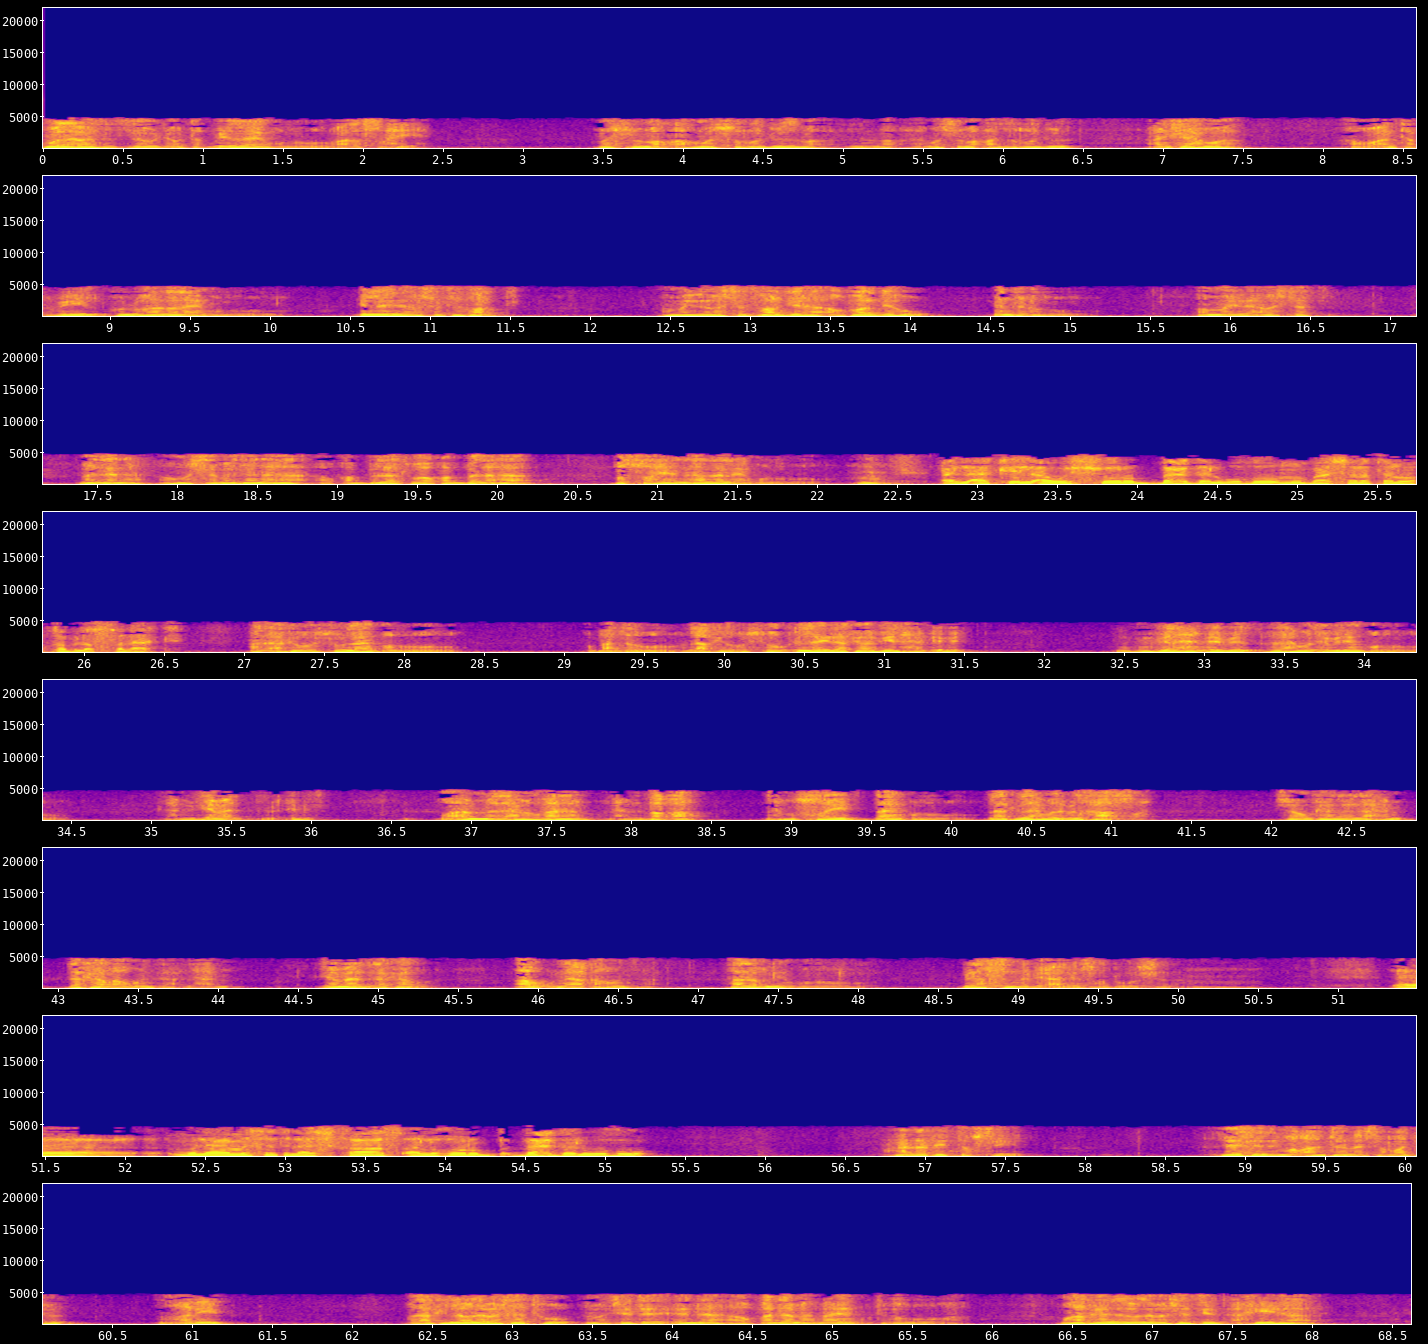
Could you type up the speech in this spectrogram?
ملامسة الزوج أو تقبيله لا ينقض الوضوء على الصحيح. مس المرأة ومس الرجل مس المرأة للرجل عن شهوة أو عن تقبيل كل هذا لا ينقض الوضوء. إلا إذا مست الفرج. أما إذا مست فرجها أو فرجه ينتقض الوضوء. أما إذا مست بدنه أو مس بدنها أو قبلته أو قبلها فالصحيح أن هذا لا ينقض الوضوء. نعم. الأكل أو الشرب بعد الوضوء مباشرة وقبل الصلاة. الأكل والشرب لا ينقض الوضوء. وبعد الوضوء الأكل والشرب إلا إذا كان فيه لحم إبل. إذا كان فيه لحم إبل فلحم الإبل ينقض الوضوء. لحم الجمل الإبل. وأما لحم الغنم ولحم البقر لحم الصيد لا ينقض الوضوء لكن لحم الإبل خاصة سواء كان لحم ذكر أو أنثى لحم جمل ذكر أو ناقة أنثى هذا اللي ينقض الوضوء بنص النبي عليه الصلاة والسلام. آه، ملامسة الأشخاص الغرب بعد الوضوء. هذا في التفصيل. ليس للمرأة أن تلمس الرجل الغريب ولكن لو لمسته لمست يده أو قدمه ما ينقض وضوءها. وهكذا لو لمست يد أخيها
